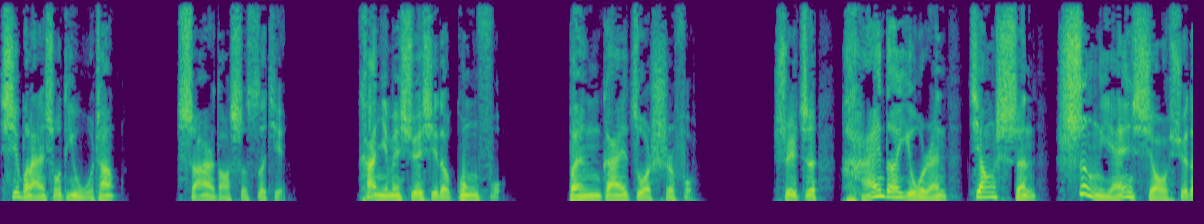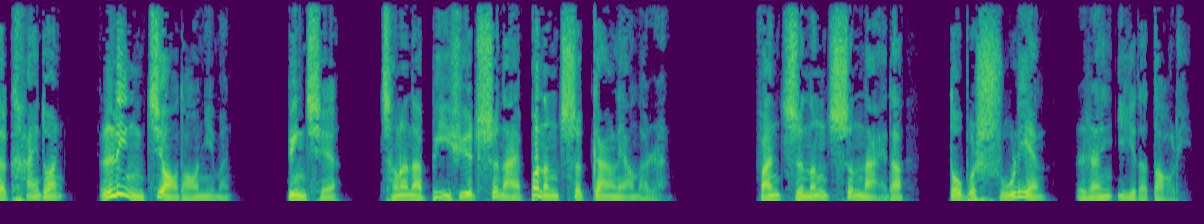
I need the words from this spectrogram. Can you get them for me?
希伯来书第五章十二到十四节，看你们学习的功夫，本该做师傅，谁知还得有人将神圣言小学的开端另教导你们，并且。成了那必须吃奶不能吃干粮的人，凡只能吃奶的都不熟练仁义的道理，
